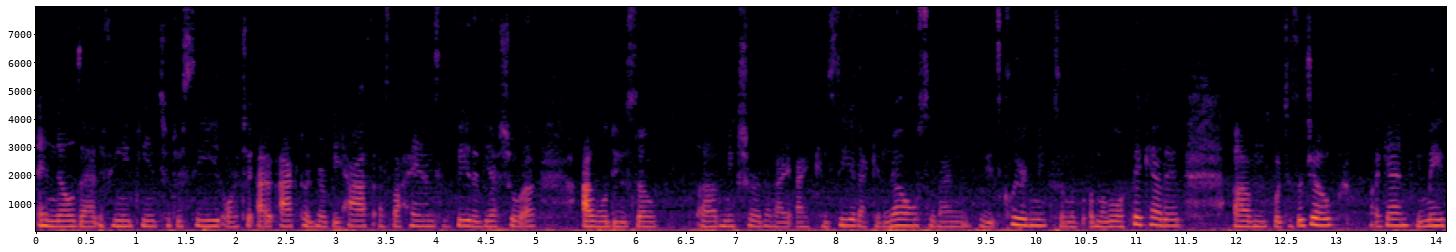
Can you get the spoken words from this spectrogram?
and know that if you need me to intercede or to act on your behalf as the hands and feet of Yeshua, I will do so uh, make sure that I, I can see it, I can know, so then it's clear to me because I'm a, I'm a little thick-headed, um, which is a joke. Again, he made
